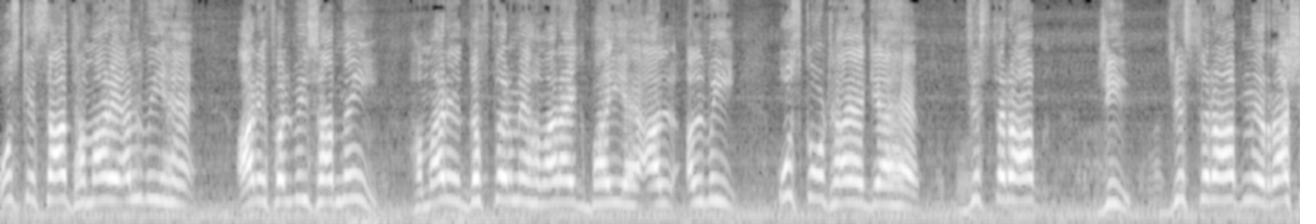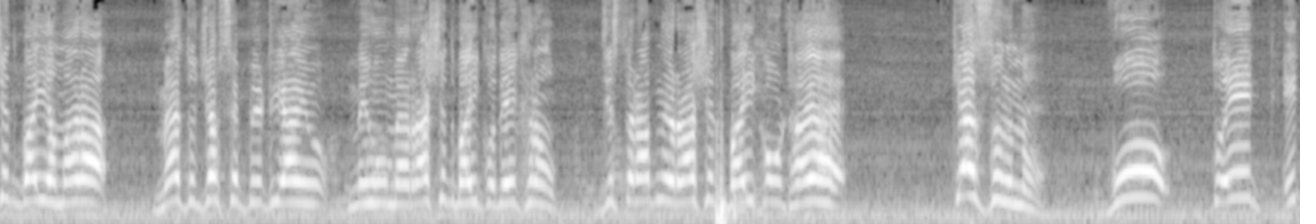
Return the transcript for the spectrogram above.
उसके साथ हमारे अलवी हैं। आरिफ अलवी साहब नहीं हमारे दफ्तर में हमारा एक भाई है अल, अलवी। उसको उठाया गया है। जिस तरह आप जी जिस तरह आपने राशिद भाई हमारा मैं तो जब से पीटीआई में हूँ मैं राशिद भाई को देख रहा हूँ। जिस तरह आपने राशिद भाई को उठाया है क्या जुल्म है? वो तो एक एक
